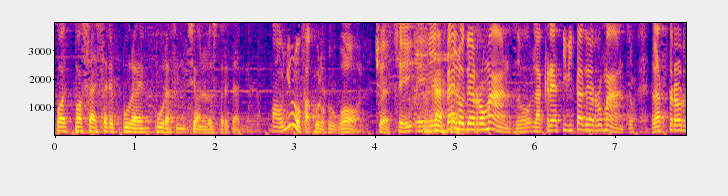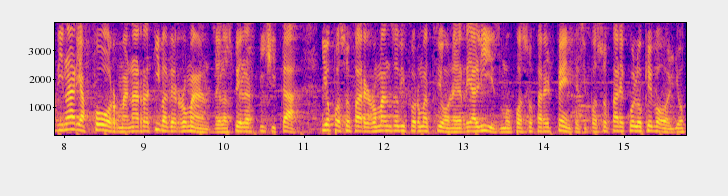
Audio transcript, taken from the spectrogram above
po- possa essere pura, pura finzione lo storytelling? Ma ognuno fa quello che vuole, cioè, c'è- è, è il bello del romanzo, la creatività del romanzo, la straordinaria forma narrativa del romanzo e la sua elasticità. Io posso fare il romanzo di formazione, il realismo, posso fare il fantasy, posso fare quello che voglio.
